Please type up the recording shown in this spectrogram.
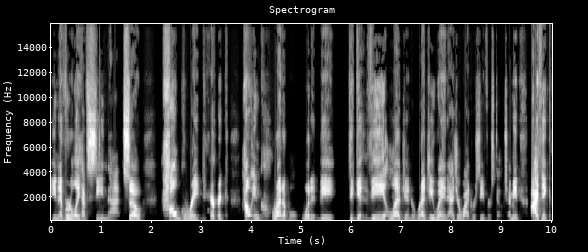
you never really have seen that. So, how great, Derek, how incredible would it be to get the legend Reggie Wayne as your wide receivers coach? I mean, I think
